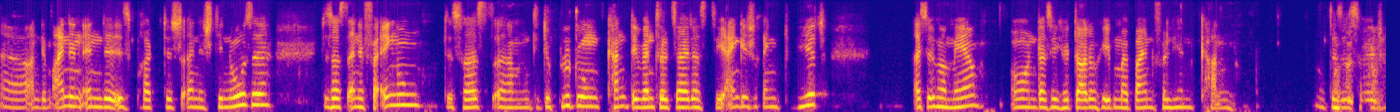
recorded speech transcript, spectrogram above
äh, an dem einen Ende ist praktisch eine Stenose, das heißt eine Verengung. Das heißt, ähm, die Durchblutung kann eventuell sein, dass die eingeschränkt wird, also immer mehr, und dass ich halt dadurch eben mein Bein verlieren kann. Und das, ist halt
